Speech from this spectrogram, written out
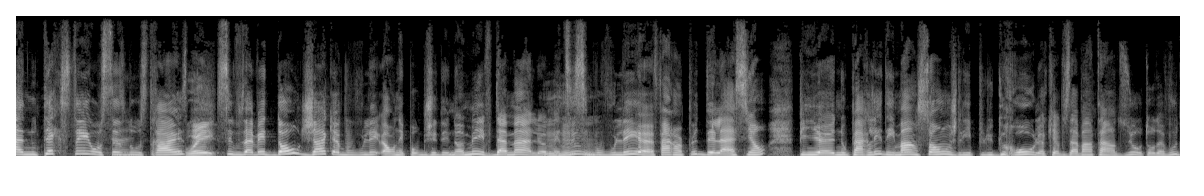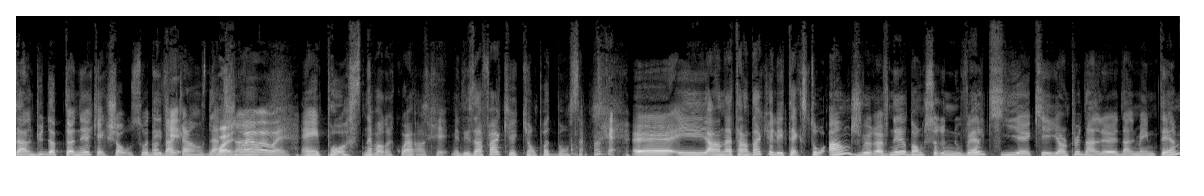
à nous texter au 6 12 13 Oui. Si vous avez d'autres gens que vous voulez, on n'est pas obligé de les nommer, évidemment, là, mais sais, si vous voulez euh, faire un peu de délation, puis euh, nous parler des mensonges les plus gros là, que vous avez entendus autour de vous dans le but d'obtenir quelque chose, soit des OK. vacances, de Ouais. l'argent, Ouais, ouais, un poste, n'importe quoi. OK. Mais des affaires qui n'ont pas de bon sens. OK. Euh, et en attendant que les textos entrent, je veux revenir donc sur une nouvelle qui, euh, qui est un peu dans le, dans le même thème.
